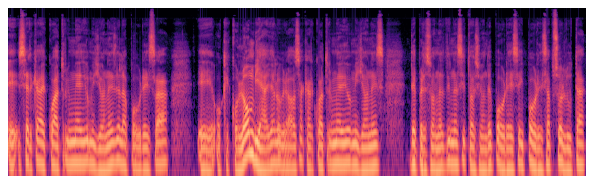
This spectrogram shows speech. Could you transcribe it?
eh, cerca de cuatro y medio millones de la pobreza eh, o que Colombia haya logrado sacar cuatro y medio millones de personas de una situación de pobreza y pobreza absoluta,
